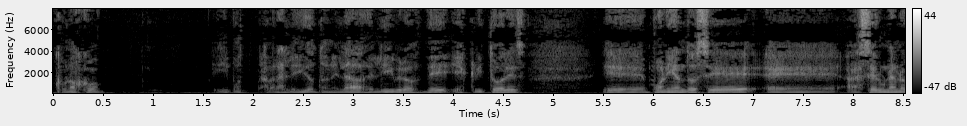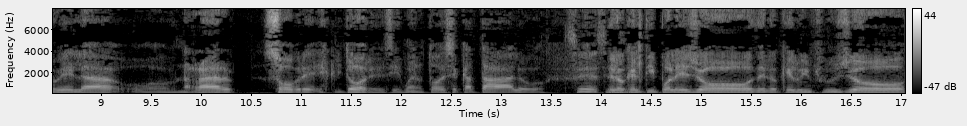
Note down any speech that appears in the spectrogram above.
conozco, y vos habrás leído toneladas de libros de escritores eh, poniéndose eh, a hacer una novela o narrar sobre escritores. Es decir, bueno, todo ese catálogo Sí, sí, de lo sí. que el tipo leyó, de lo que lo influyó,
